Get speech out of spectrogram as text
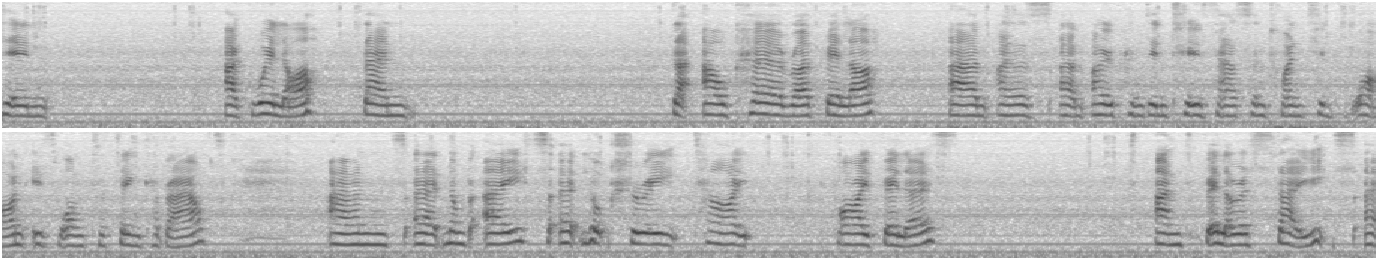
in Anguilla then the Alcura Villa um, as um, opened in 2021 is one to think about and uh, number eight uh, luxury type five villas and villa estates uh,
